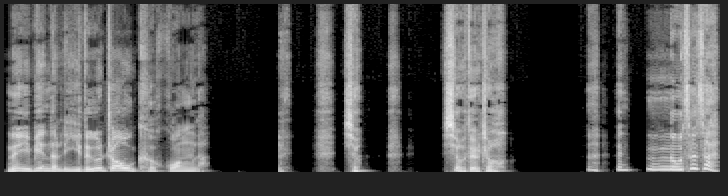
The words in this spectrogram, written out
那边的李德昭可慌了，小小德昭，奴才在。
